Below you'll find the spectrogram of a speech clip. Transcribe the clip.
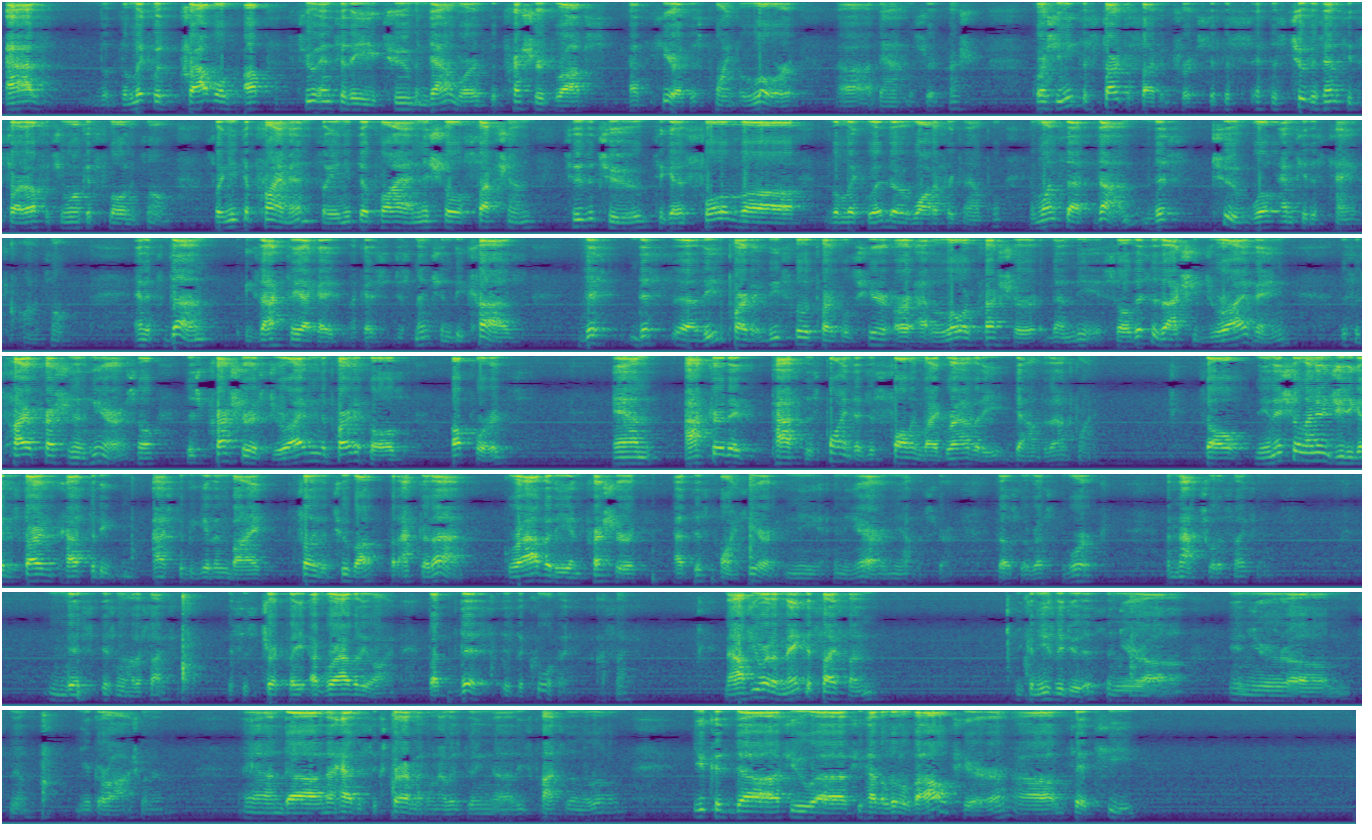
as the, the liquid travels up through into the tube and downwards, the pressure drops at here at this point lower uh, than atmospheric pressure. Of course, you need to start the siphon first. If this, if this tube is empty to won't get flow on its own. So you need to prime it. So you need to apply initial suction to the tube to get it full of uh, the liquid, or water, for example. And once that's done, this tube will empty this tank on its own. And it's done exactly like I, like I just mentioned because this, this, uh, these, part, these fluid particles here are at lower pressure than these. So this is actually driving, this is higher pressure than here. So this pressure is driving the particles upwards and after they pass this point, they're just falling by gravity down to that point. So the initial energy to get it started has to be has to be given by filling the tube up, but after that, gravity and pressure at this point here in the in the air in the atmosphere does the rest of the work, and that's what a siphon is. This is not a siphon. This is strictly a gravity line. But this is the cool thing, a siphon. Now, if you were to make a siphon, you can easily do this in your uh, in your um, you know in your garage, whatever. And uh, and I had this experiment when I was doing uh, these classes on the road. You could, uh, if you uh, if you have a little valve here, uh, say a T,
